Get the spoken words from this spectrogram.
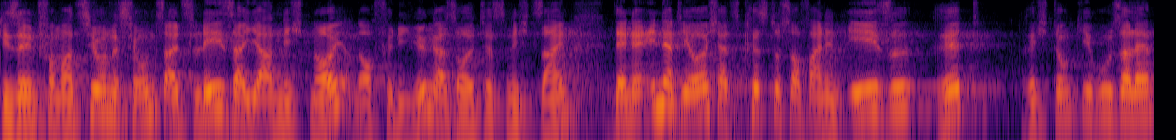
Diese Information ist für uns als Leser ja nicht neu und auch für die Jünger sollte es nicht sein, denn erinnert ihr euch, als Christus auf einen Esel ritt Richtung Jerusalem,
